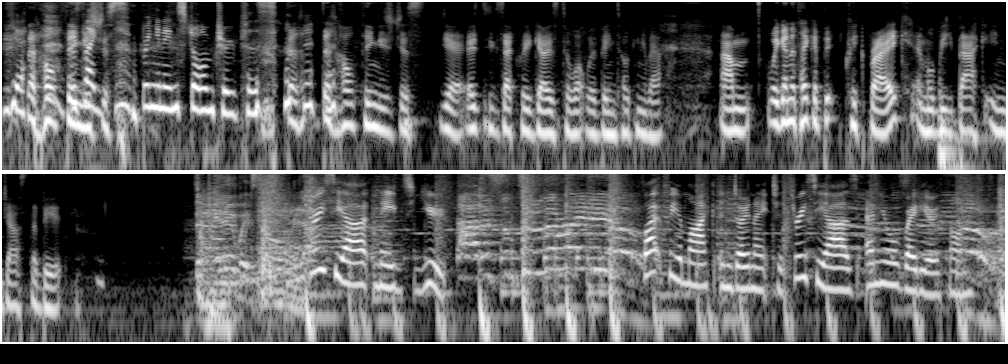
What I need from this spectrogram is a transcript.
Yeah. That whole thing it's is like just bringing in stormtroopers. that, that whole thing is just yeah, it exactly goes to what we've been talking about. Um, we're going to take a bit, quick break and we'll be back in just a bit. 3CR needs you. Fight for your mic and donate to 3CR's annual radiothon.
